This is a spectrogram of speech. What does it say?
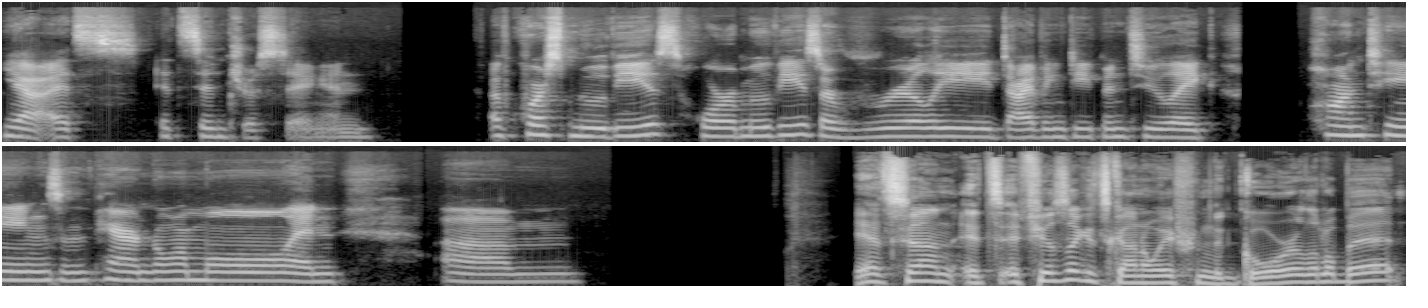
yeah, it's it's interesting and of course movies, horror movies are really diving deep into like hauntings and paranormal and um Yeah, it's gone. It's it feels like it's gone away from the gore a little bit.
